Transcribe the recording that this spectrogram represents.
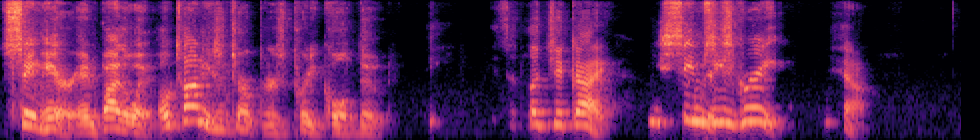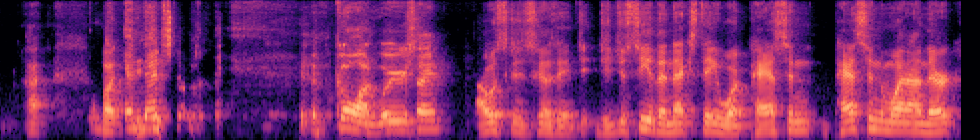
Same here. And by the way, Ohtani's interpreter is a pretty cool dude. He's a legit guy. He seems he's great. Yeah. I, but and that's Go on. What are you saying? I was just going to say, did you see the next day what Passan Passan went on there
